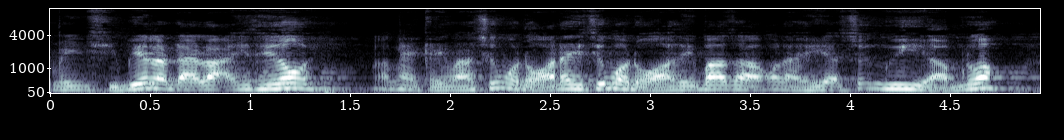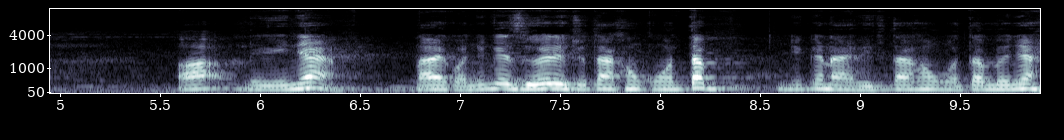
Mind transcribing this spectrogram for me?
mình chỉ biết là đại loại như thế thôi. Nó ngày cảnh báo chữ màu đỏ đây chữ màu đỏ thì bao giờ có thể hiện sự nguy hiểm đúng không? Đó lưu ý nhá. Đây còn những cái dưới thì chúng ta không quan tâm. Những cái này thì chúng ta không quan tâm đâu nhá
